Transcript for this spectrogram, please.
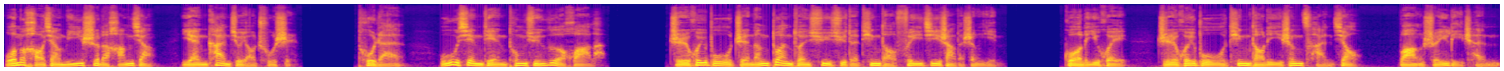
我们好像迷失了航向，眼看就要出事。突然，无线电通讯恶化了，指挥部只能断断续续地听到飞机上的声音。过了一会，指挥部听到了一声惨叫：“往水里沉，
